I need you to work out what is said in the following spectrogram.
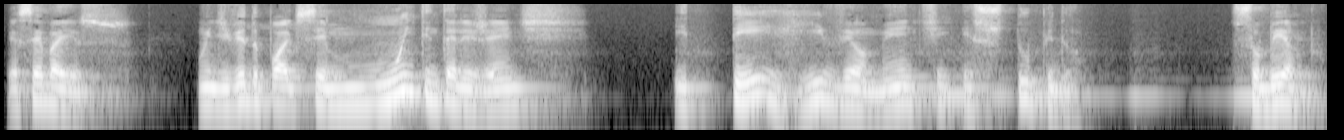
Perceba isso. Um indivíduo pode ser muito inteligente e terrivelmente estúpido, soberbo.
